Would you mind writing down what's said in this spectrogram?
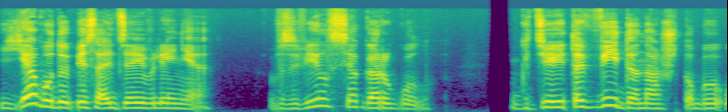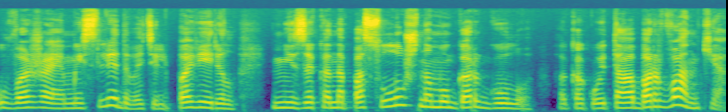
«Я буду писать заявление», — взвился Горгул. «Где это видано, чтобы уважаемый следователь поверил не законопослушному Горгулу, а какой-то оборванке?»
